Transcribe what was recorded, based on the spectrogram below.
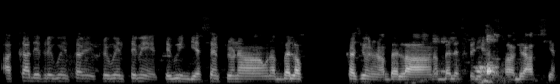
accade frequentemente, quindi è sempre una, una bella occasione, una bella, una bella esperienza. Grazie.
